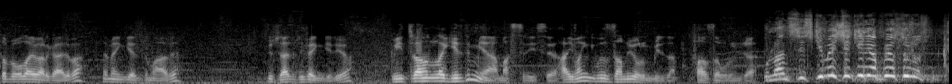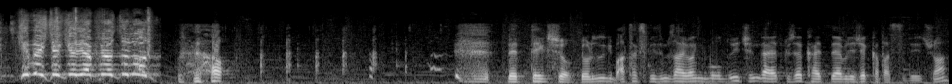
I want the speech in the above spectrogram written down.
Tabi olay var galiba. Hemen geldim abi. Güzel Riven geliyor. Windrunner'la girdim ya Master Yi'si. Hayvan gibi hızlanıyorum birden fazla vurunca. Ulan siz kime şekil yapıyorsunuz? Kime şekil yapıyorsunuz? Dead Tank Show. Gördüğünüz gibi atak speedimiz hayvan gibi olduğu için gayet güzel kayıtlayabilecek kapasitedeyiz şu an.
